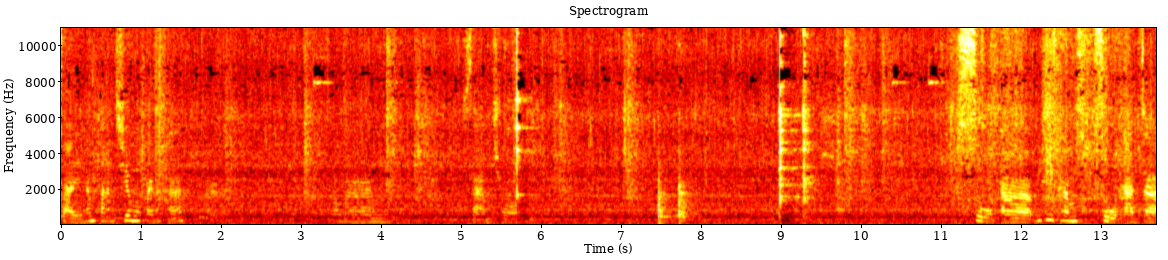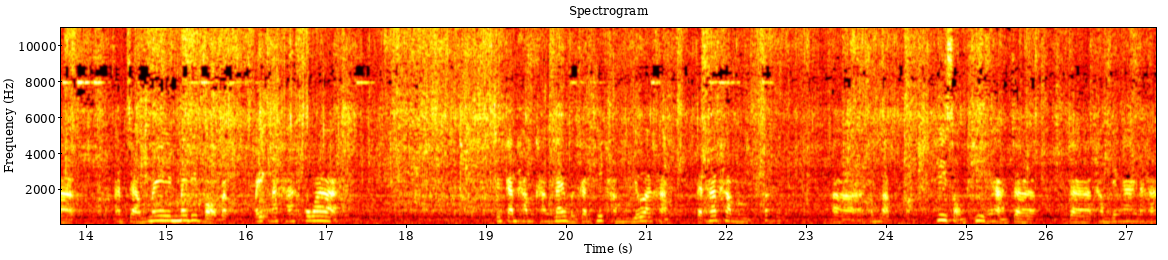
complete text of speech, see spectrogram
ใส่น้ำตาลเชื่อมลงไปนะคะ ประมาณสามช้อน สูตรวิธีทำสูตรอาจจะอาจจะไม่ไม่ได้บอกแบบเป๊ะนะคะ เพราะว่า เป็นการทำครั้งแรกเหมือนกันที่ทำเยอะค่ะ แต่ถ้าทำสักสำหรับที่สองที่ค่ะจะจะทำได้ง่ายนะคะ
